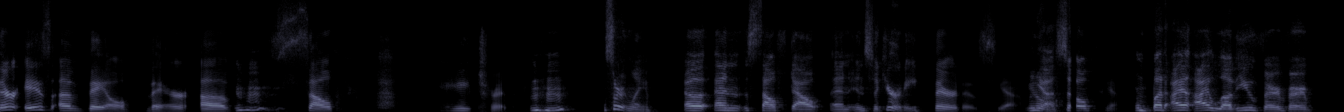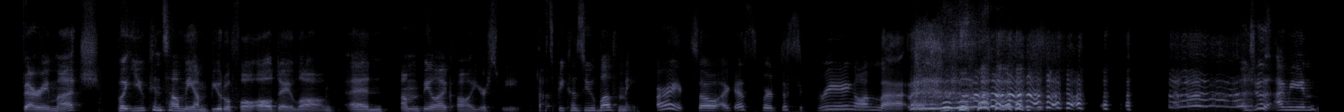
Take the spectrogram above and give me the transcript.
There is a veil there of Mhm. self hatred. Mm-hmm. Certainly. Uh, and self doubt and insecurity. There it is. Yeah. You yeah. So, yeah. but I, I love you very, very, very much. But you can tell me I'm beautiful all day long. And I'm going to be like, oh, you're sweet. That's because you love me. All right. So I guess we're disagreeing on that. I I mean,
